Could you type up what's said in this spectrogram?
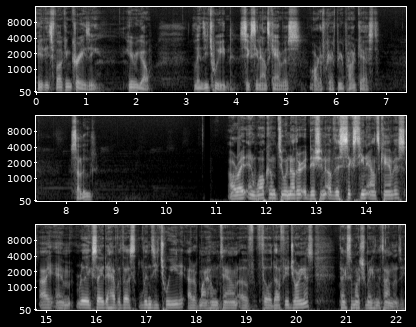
It is fucking crazy. Here we go. Lindsey Tweed, 16 ounce canvas, Art of Craft Beer podcast. Salud. All right, and welcome to another edition of the 16 ounce canvas. I am really excited to have with us Lindsey Tweed out of my hometown of Philadelphia joining us. Thanks so much for making the time, Lindsey.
